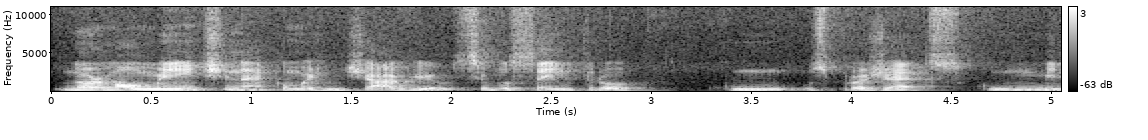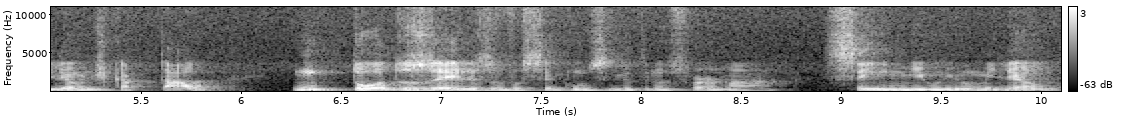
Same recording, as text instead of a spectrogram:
Normalmente, né, como a gente já viu, se você entrou com os projetos com um milhão de capital, em todos eles você conseguiu transformar 100 mil em um milhão,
